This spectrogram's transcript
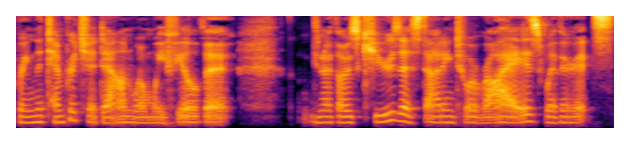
bring the temperature down when we feel that, you know, those cues are starting to arise, whether it's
